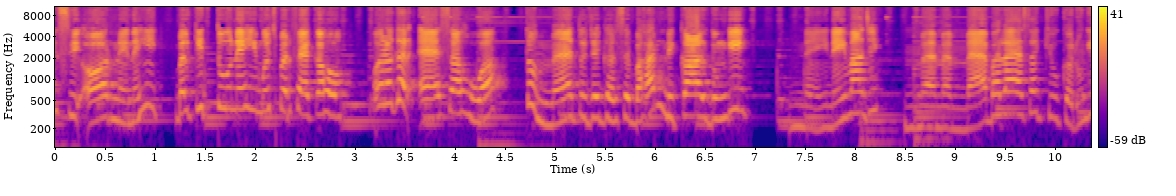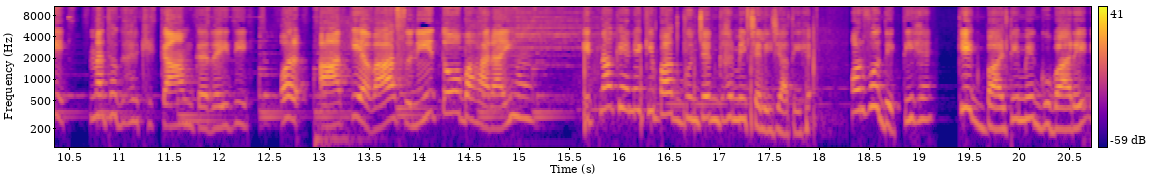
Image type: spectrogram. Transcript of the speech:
किसी और ने नहीं, बल्कि तूने ही मुझ पर फेंका हो। और अगर ऐसा हुआ तो मैं तुझे घर से बाहर निकाल दूँगी। नहीं नहीं माँ जी, मैं मैं मैं भला ऐसा क्यों करूँगी? मैं तो घर के काम कर रही थी, और आपकी आवाज़ सुनी तो बाहर आई हूँ। इतना कहने के बाद गुंजन घर में चली जाती है और वो देखती है कि एक बाल्टी में गुब्बारे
